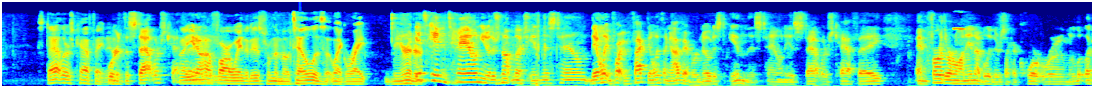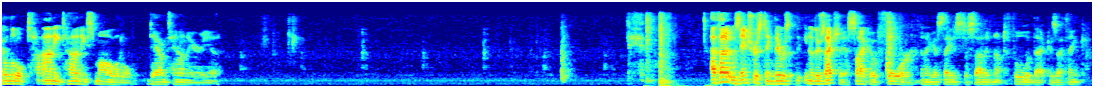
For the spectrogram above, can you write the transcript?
Statler's Cafe. We're at the Statler's Cafe. Uh, you know how far away that is from the motel? Is it like right near it? Or? It's in town. You know, there's not much in this town. The only, in fact, the only thing I've ever noticed in this town is Statler's Cafe, and further on in, I believe there's like a courtroom, like a little tiny, tiny, small little downtown area. I thought it was interesting. There was, you know, there's actually a Psycho Four, and I guess they just decided not to fool with that because I think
